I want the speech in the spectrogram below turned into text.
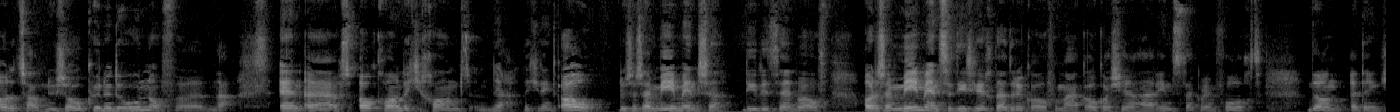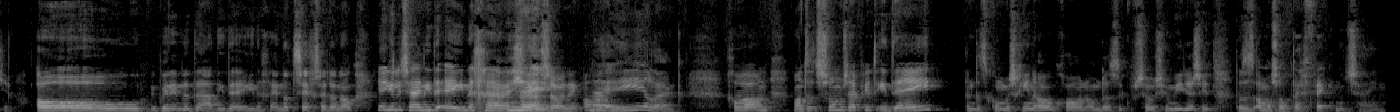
oh, dat zou ik nu zo kunnen doen. Of, eh, nou. En eh, is ook gewoon dat je gewoon, ja, dat je denkt, oh, dus er zijn meer mensen die dit hebben. Of, oh, er zijn meer mensen die zich daar druk over maken. Ook als je haar Instagram volgt. dan eh, denk je, oh, ik ben inderdaad niet de enige. En dat zegt zij dan ook, ja, jullie zijn niet de enige. Nee, zo. En ik denk, oh, nee. heerlijk. Gewoon, want het, soms heb je het idee, en dat komt misschien ook gewoon omdat ik op social media zit, dat het allemaal zo perfect moet zijn.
